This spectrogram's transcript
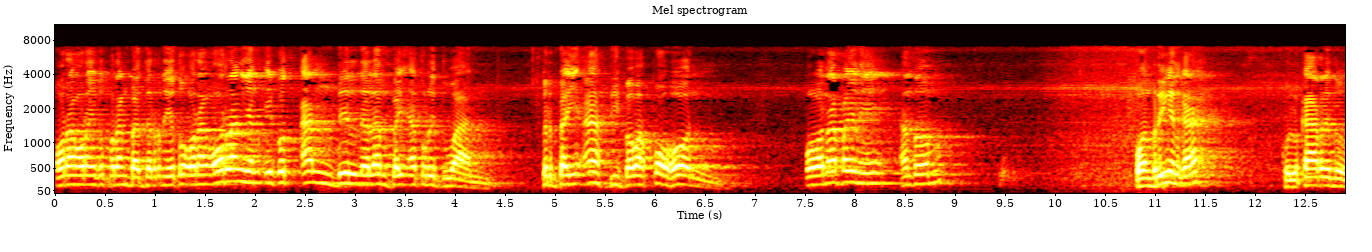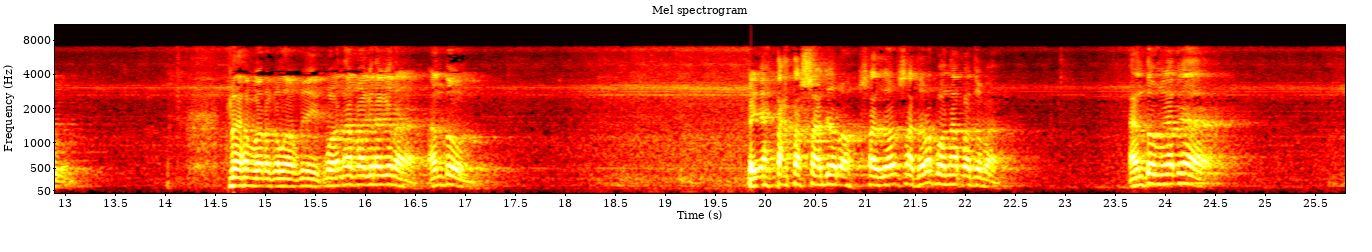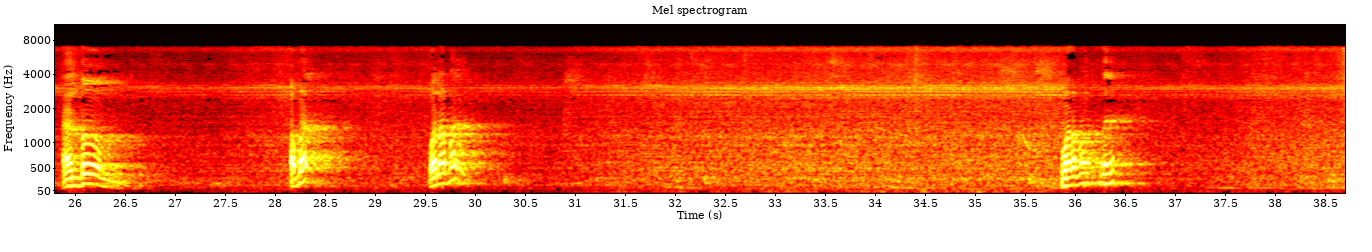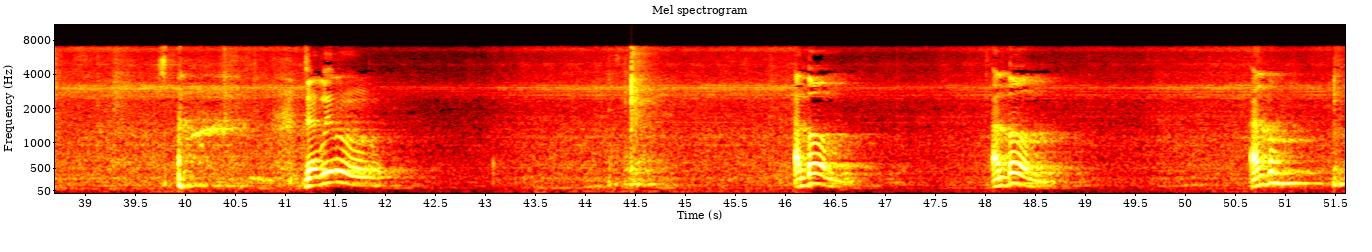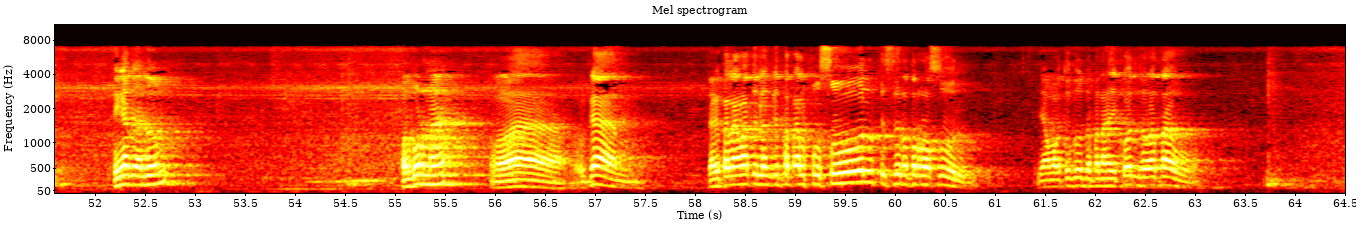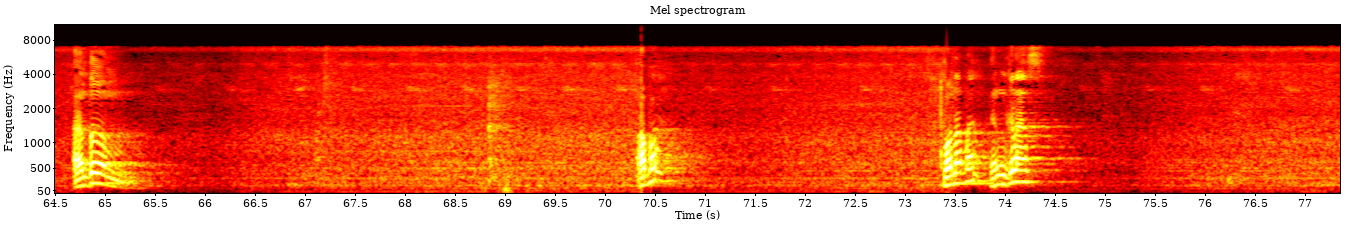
orang-orang ikut perang Badar yaitu orang-orang yang ikut andil dalam bai'atul ridwan. Berbai'ah di bawah pohon. Pohon apa ini? Antum? Pohon beringin kah? Gulkar itu. Nah, barakallahu fiik. Pohon apa kira-kira? Antum? Bai'ah tahta syajarah. Syajarah, syajarah pohon apa coba? Antum ingat enggak? Antum? Apa? Pohon apa? Pohon apa katanya? Jangan keliru. Antum? Antum? Antum? Ingat antum? Pohon kurma? Wah, bukan. Dan kita lewati dalam kitab Al-Fusul fi Siratul Rasul. Yang waktu itu udah pernah ikut sudah tahu. Antum Apa? Pohon apa? Yang keras?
